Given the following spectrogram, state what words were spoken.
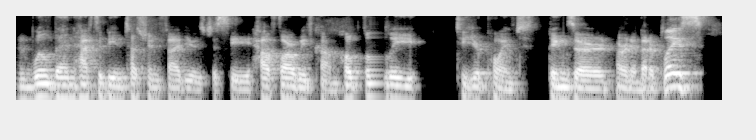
And we'll then have to be in touch in five years to see how far we've come. Hopefully, to your point, things are, are in a better place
